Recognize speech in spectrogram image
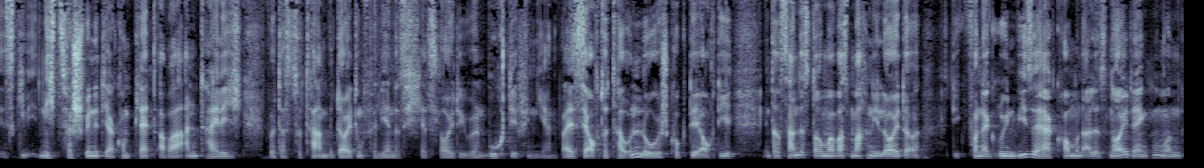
es gibt, nichts verschwindet ja komplett, aber anteilig wird das total an Bedeutung verlieren, dass sich jetzt Leute über ein Buch definieren. Weil es ist ja auch total unlogisch. Guck dir auch die, interessant ist doch immer, was machen die Leute, die von der grünen Wiese herkommen und alles neu denken und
